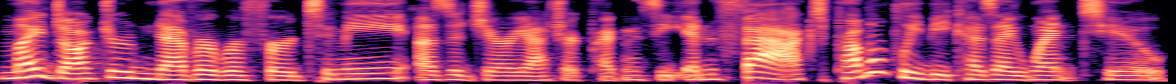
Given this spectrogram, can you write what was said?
my doctor never referred to me as a geriatric pregnancy. In fact, probably because I went to,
